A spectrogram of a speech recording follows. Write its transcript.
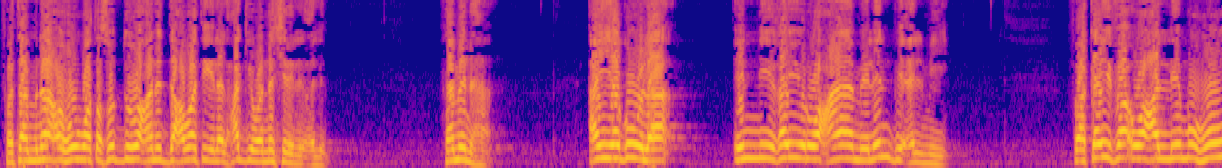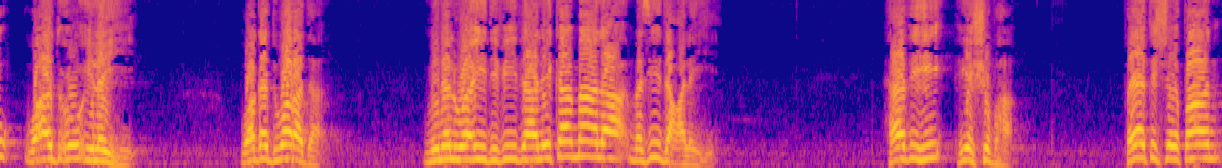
فتمنعه وتصده عن الدعوة إلى الحق والنشر للعلم. فمنها أن يقول إني غير عامل بعلمي فكيف أعلمه وأدعو إليه؟ وقد ورد من الوعيد في ذلك ما لا مزيد عليه. هذه هي الشبهة. فيأتي الشيطان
